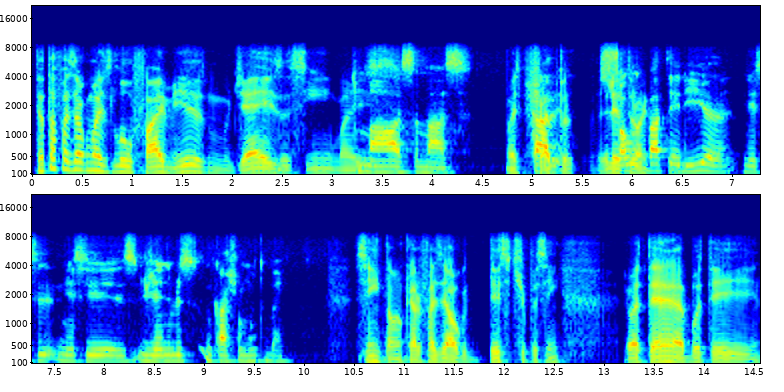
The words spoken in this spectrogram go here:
tentar fazer algo mais lo-fi mesmo, jazz assim, mais Massa, massa. mais puxado para eletrônico. Solo de bateria nesse, nesses gêneros encaixa muito bem. Sim, então eu quero fazer algo desse tipo assim. Eu até botei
